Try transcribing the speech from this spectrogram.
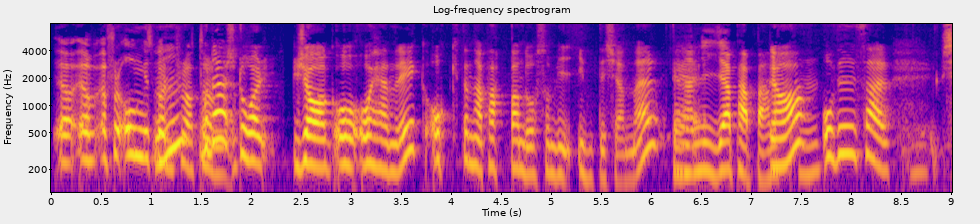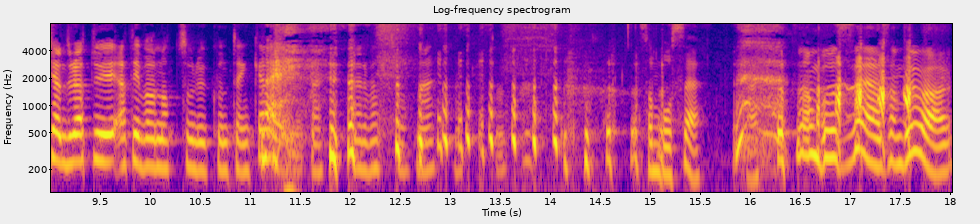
Jag, jag, jag får ångest bara du pratar Och om där det. står jag och, och Henrik och den här pappan då som vi inte känner. Den här Eh, nya pappan. Ja, och vi så här, Kände du att, du att det var något som du kunde tänka dig? Nej. Nej, det var inte så. Nej. Som Bosse. som Bosse, som du har.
